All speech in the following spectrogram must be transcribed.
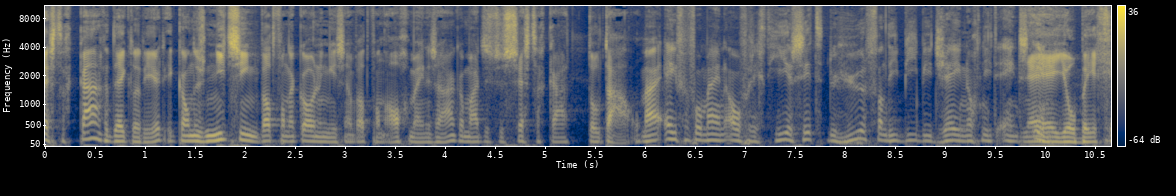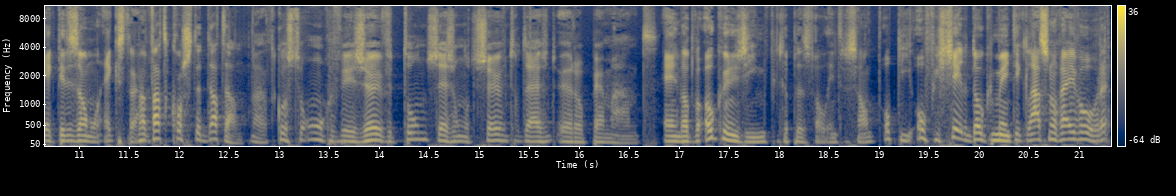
60k gedeclareerd. Ik kan dus niet zien wat van de koning is en wat van algemene zaken. Maar het is dus 60k totaal. Maar even voor mijn overzicht, hier zit de huur van die BBJ nog niet eens in. Nee joh, ben je gek. Dit is allemaal extra. Maar wat kostte dat dan? Nou, het kostte ongeveer 7 ton, 670.000 euro per maand. En wat we ook kunnen zien, Philip, dat is wel interessant. Op die officiële documenten, ik laat ze nog even horen.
